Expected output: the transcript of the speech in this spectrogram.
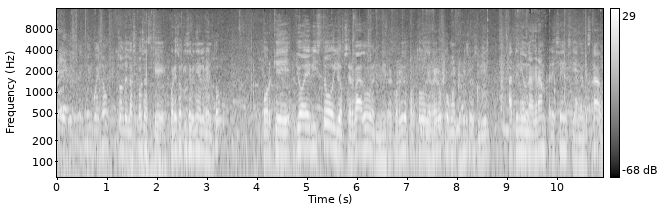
es muy bueno, son de las cosas que, por eso quise venir al evento, porque yo he visto y observado en mi recorrido por todo Guerrero cómo el registro civil ha tenido una gran presencia en el Estado.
